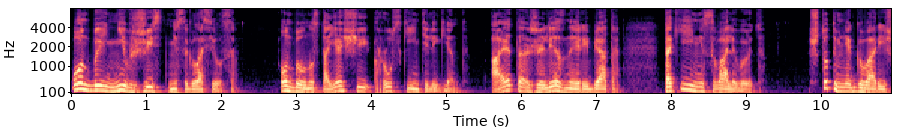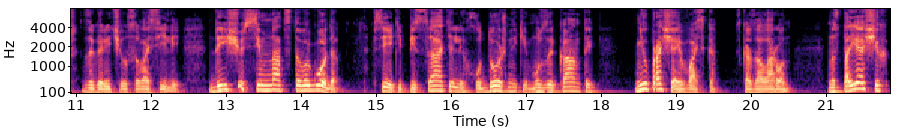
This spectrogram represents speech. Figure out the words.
он бы ни в жизнь не согласился». Он был настоящий русский интеллигент. А это железные ребята. Такие не сваливают. «Что ты мне говоришь?» – загорячился Василий. «Да еще с семнадцатого года. Все эти писатели, художники, музыканты. Не упрощай, Васька», – сказал Арон. «Настоящих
